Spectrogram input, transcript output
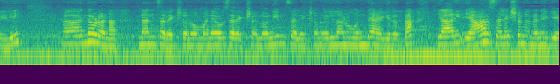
ಹೇಳಿ. ನೋಡೋಣ. ನನ್ನ ಸೆಲೆಕ್ಷನು ಮನೆಯವ್ರ ಸೆಲೆಕ್ಷನು ನಿಮ್ಮ ಸೆಲೆಕ್ಷನು ಎಲ್ಲನೂ ಒಂದೇ ಆಗಿರುತ್ತಾ? ಯಾರು, ಯಾರ ಸೆಲೆಕ್ಷನ್ ನನಗೆ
